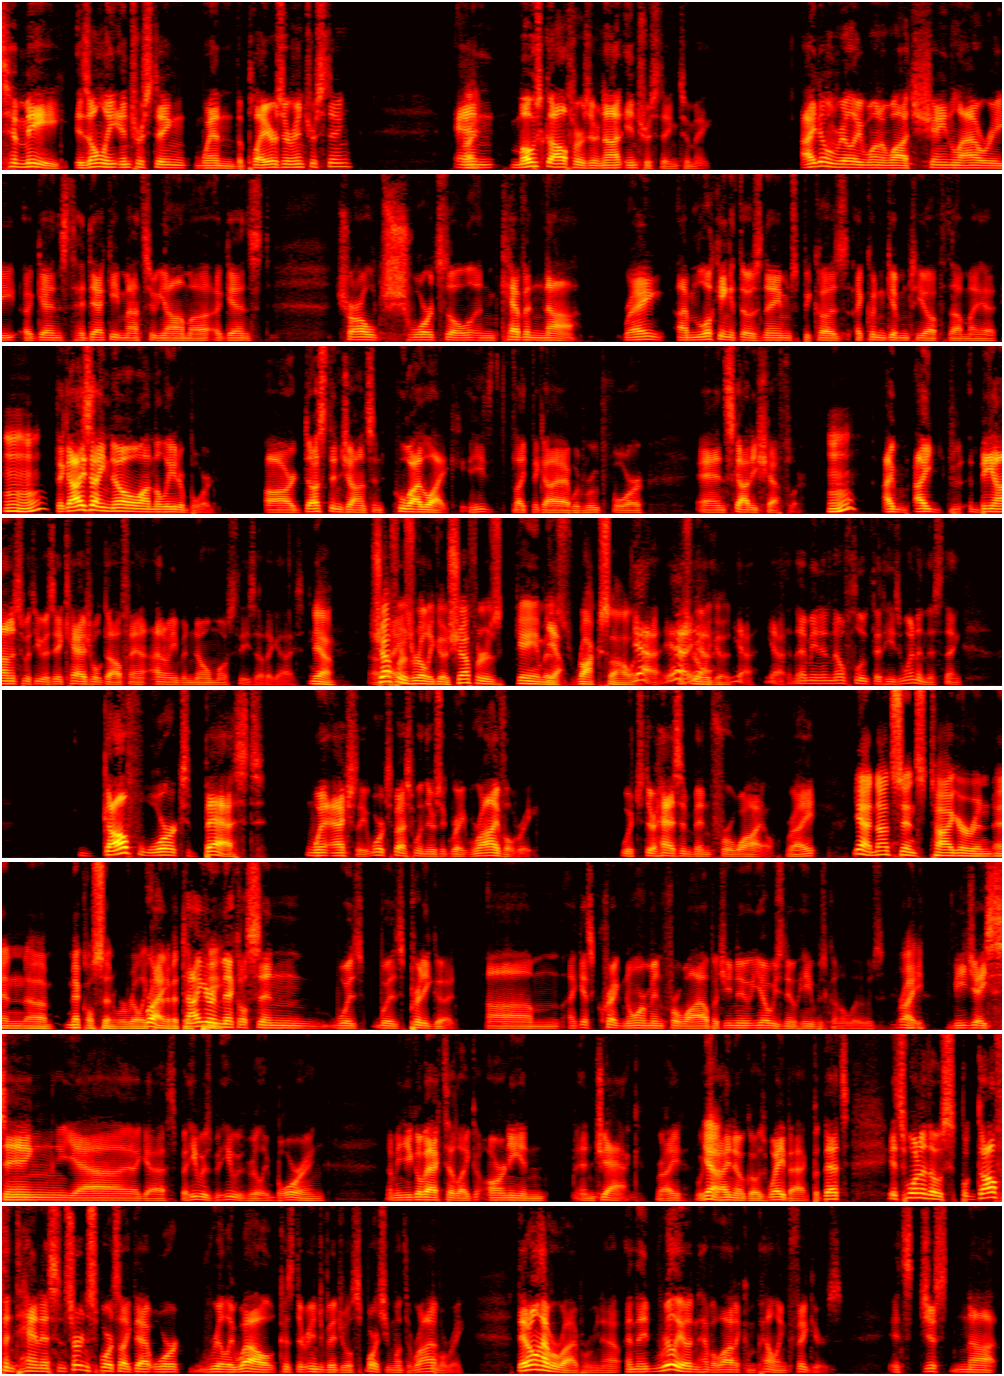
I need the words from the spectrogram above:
to me is only interesting when the players are interesting, and most golfers are not interesting to me. I don't really want to watch Shane Lowry against Hideki Matsuyama against Charles Schwartzel and Kevin Na. Right? I'm looking at those names because I couldn't give them to you off the top of my head. Mm-hmm. The guys I know on the leaderboard are Dustin Johnson, who I like. He's like the guy I would root for, and Scotty Scheffler. Mhm. I I be honest with you, as a casual golf fan, I don't even know most of these other guys. Yeah. All Scheffler's right? really good. Scheffler's game is Yeah. rock solid. Yeah, yeah, He's really good. Yeah, yeah. I mean, and no fluke that he's winning this thing. Golf works best when actually it works best when there's a great rivalry, which there hasn't been for a while, right? Yeah, not since Tiger and and uh, Mickelson were really right. kind of at their Tiger peak. and Mickelson was was pretty good. Um, I guess Greg Norman for a while, but you knew you always knew he was going to lose. Right. Vijay Singh, yeah, I guess, but he was he was really boring. I mean, you go back to like Arnie and and Jack, right? Which Yeah. I know goes way back, but that's it's one of those golf and tennis and certain sports like that work really well because they're individual sports. You want the rivalry. They don't have a rivalry now, and they really don't have a lot of compelling figures. It's just not.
